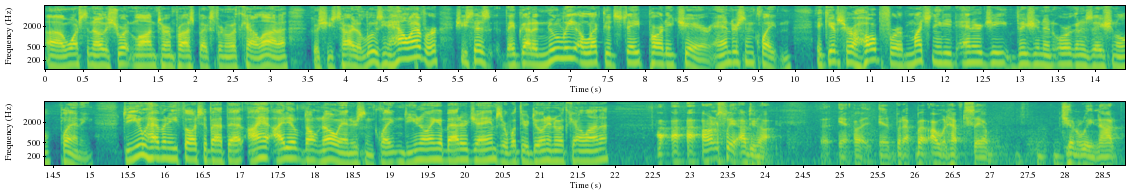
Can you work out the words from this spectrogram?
uh, wants to know the short and long term prospects for North Carolina because she's tired of losing. However, she says they've got a newly elected state party chair, Anderson Clayton. It gives her hope for much needed energy, vision, and organizational planning. Do you have any thoughts about that? I, I don't, don't know Anderson Clayton. Do you know anything about her, James, or what they're doing in North Carolina? I, I, honestly, I do not. Uh, and, uh, and, but I, but I would have to say I'm generally not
